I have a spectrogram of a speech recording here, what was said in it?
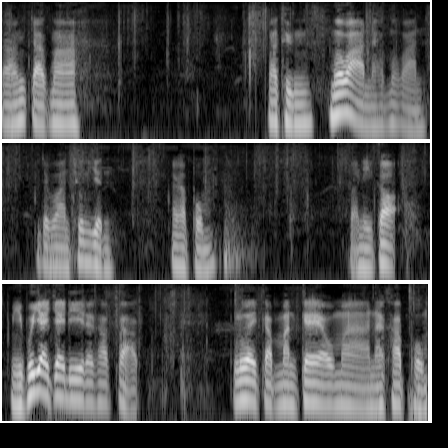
หลังจากมา มาถึงเมื่อวานนะครับ เมื่อวานจะประมาณช่วงเย็นนะครับผม วันนี้ก็มีผู้ใหญ่ใจดีนะครับ ฝากกล้วยกับมันแก้วมานะครับ ผม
